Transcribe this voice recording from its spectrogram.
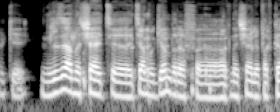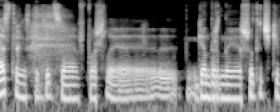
Окей. Нельзя начать э, тему гендеров э, в начале подкаста, не скатиться в пошлые э, гендерные шуточки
